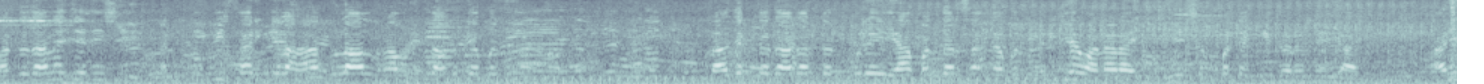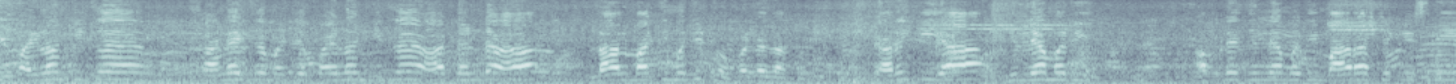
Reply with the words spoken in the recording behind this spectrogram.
मतदानाच्या दिवशी आणि तेवीस तारखेला हा गुलाल रावरी तालुक्यामध्ये प्राजक्त दादा तनपुरे ह्या मतदारसंघामध्ये विजय होणार आहे. हे शंभर टक्के गरजही आहे. आणि पहिलांकीचं सांगायचं म्हणजे पहिलांकीचा हा दंड हा लाल मातीमध्ये ठोकडला जातो. कारण की ह्या जिल्ह्यामध्ये आपल्या जिल्ह्यामध्ये महाराष्ट्र केसरी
